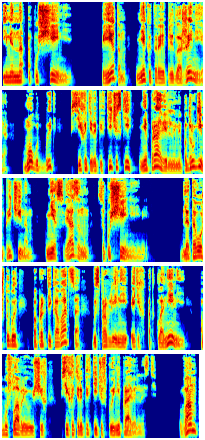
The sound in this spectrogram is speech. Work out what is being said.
именно опущений. При этом некоторые предложения могут быть психотерапевтически неправильными по другим причинам, не связанным с опущениями. Для того, чтобы попрактиковаться в исправлении этих отклонений, обуславливающих психотерапевтическую неправильность, вам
